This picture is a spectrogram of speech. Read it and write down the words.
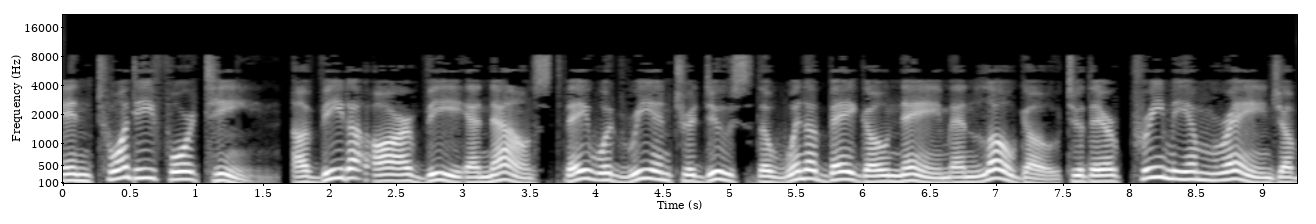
In 2014, Avida RV announced they would reintroduce the Winnebago name and logo to their premium range of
